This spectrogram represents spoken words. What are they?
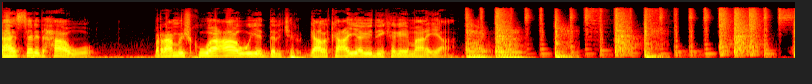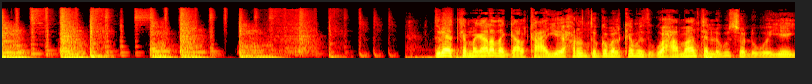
mahadsanid xaawo barnaamijku waa caawiya daljir gaalkacyo ayuu idinkaga imaanayaa duleedka magaalada gaalkacyo ee xarunta gobolka mudug waxaa maanta lagu soo dhoweeyey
